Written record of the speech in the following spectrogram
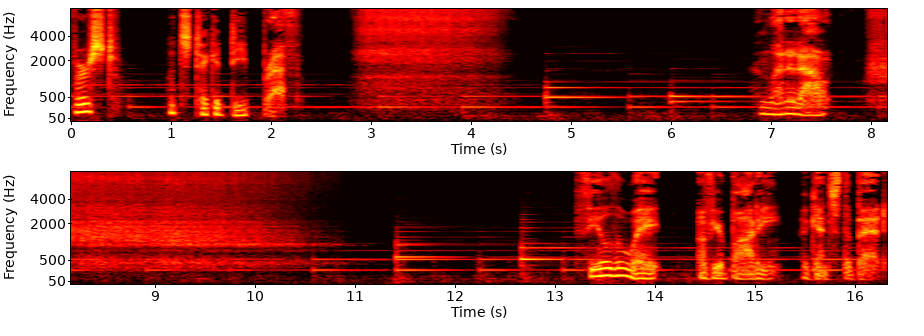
First, let's take a deep breath. And let it out. Feel the weight of your body against the bed.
